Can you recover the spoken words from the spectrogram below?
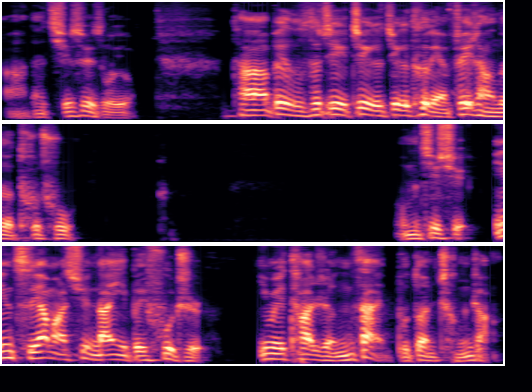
啊，大七岁左右。他贝索斯这这个这个特点非常的突出。我们继续，因此亚马逊难以被复制，因为它仍在不断成长。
